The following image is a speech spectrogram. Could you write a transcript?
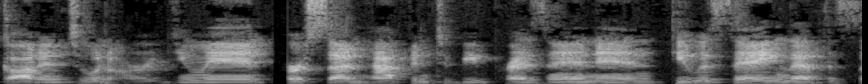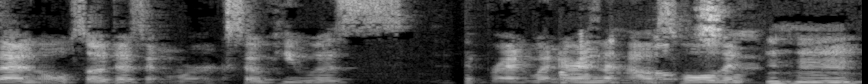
got into an argument. Her son happened to be present, and he was saying that the son also doesn't work. So he was the breadwinner in the household and mm-hmm,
